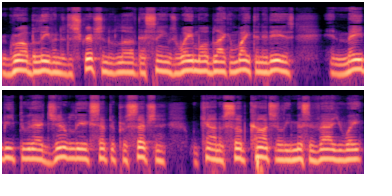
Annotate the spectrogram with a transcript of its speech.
We grow up believing the description of love that seems way more black and white than it is. And maybe through that generally accepted perception, we kind of subconsciously misevaluate,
